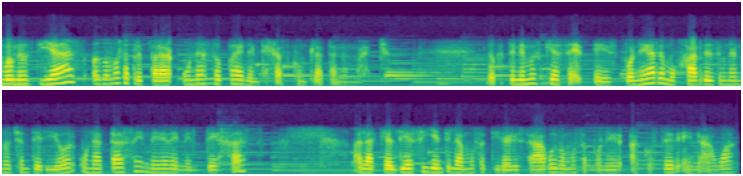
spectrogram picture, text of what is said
Muy buenos días. Os vamos a preparar una sopa de lentejas con plátano macho. Lo que tenemos que hacer es poner a remojar desde una noche anterior una taza y media de lentejas a la que al día siguiente le vamos a tirar esa agua y vamos a poner a cocer en agua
